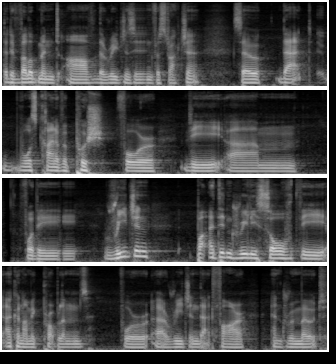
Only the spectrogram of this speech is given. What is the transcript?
the development of the region's infrastructure. So that was kind of a push for the um, for the region, but it didn't really solve the economic problems for a region that far and remote.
